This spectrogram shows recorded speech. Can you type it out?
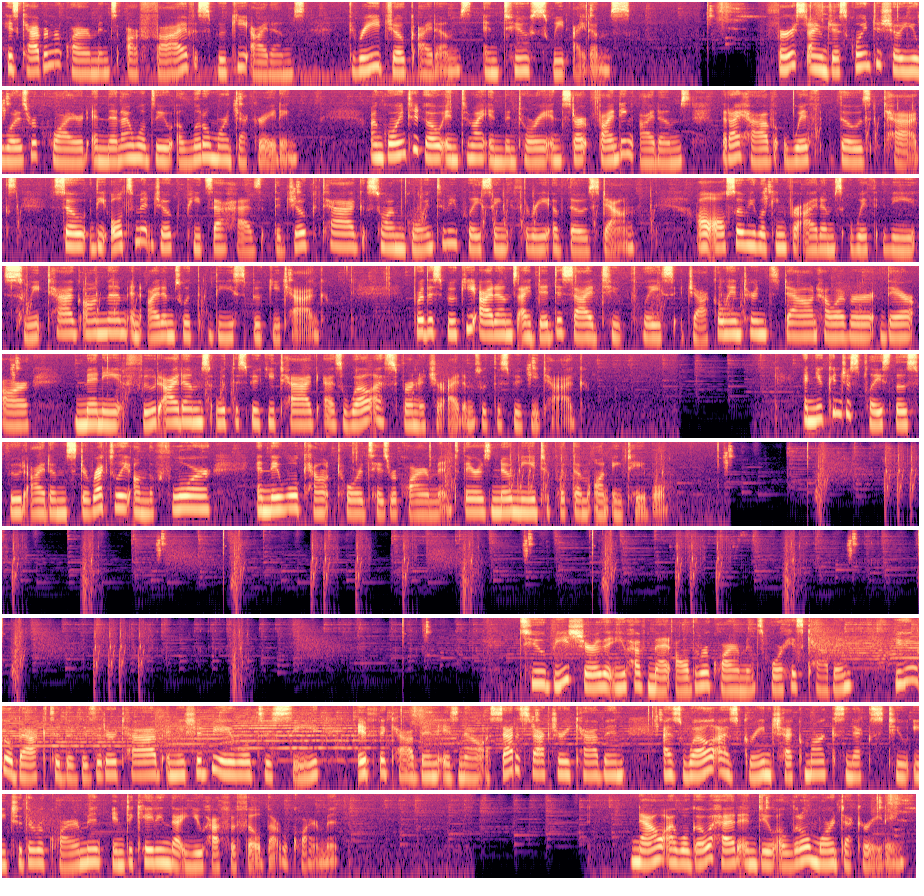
His cabin requirements are 5 spooky items, 3 joke items, and 2 sweet items. First, I am just going to show you what is required and then I will do a little more decorating. I'm going to go into my inventory and start finding items that I have with those tags. So the Ultimate Joke Pizza has the joke tag, so I'm going to be placing three of those down. I'll also be looking for items with the sweet tag on them and items with the spooky tag. For the spooky items, I did decide to place jack-o'-lanterns down, however, there are many food items with the spooky tag as well as furniture items with the spooky tag. And you can just place those food items directly on the floor and they will count towards his requirement. There is no need to put them on a table. To be sure that you have met all the requirements for his cabin, you can go back to the visitor tab and you should be able to see if the cabin is now a satisfactory cabin, as well as green check marks next to each of the requirement indicating that you have fulfilled that requirement. Now I will go ahead and do a little more decorating.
